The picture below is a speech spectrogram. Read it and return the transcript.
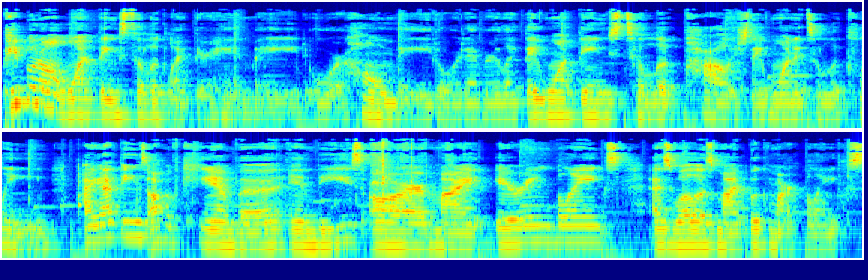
people don't want things to look like they're handmade or homemade or whatever. Like they want things to look polished. They want it to look clean. I got these off of Canva and these are my earring blanks as well as my bookmark blanks.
